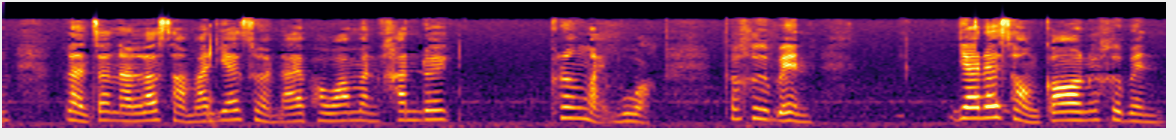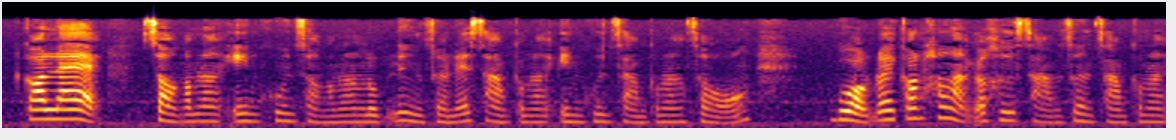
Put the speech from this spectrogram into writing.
2 หลังจากนั้นเราสามารถแยกส่วนได้ เพราะว่ามันขั้นด้วยเครื่องหมายบวก ก็คือเป็นแยกได้ 2 ก้อนก็คือเป็นก้อนแรก2กำลัง n คูณ2กำลังลบ1ส่วนได้3กำลัง n คูณ3กำลัง2 บวกด้วยก้อนข้างหลังก็คือ 3 ส่วน 3กำลัง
